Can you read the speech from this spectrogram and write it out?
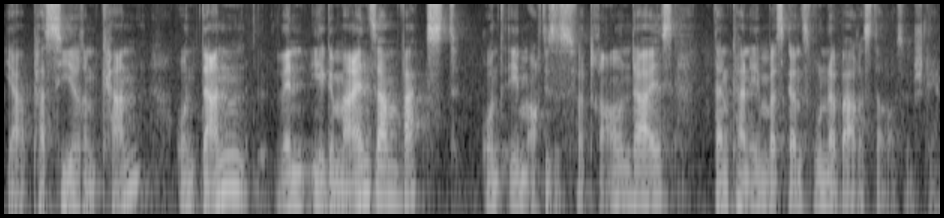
ja, passieren kann. Und dann, wenn ihr gemeinsam wächst und eben auch dieses Vertrauen da ist, dann kann eben was ganz Wunderbares daraus entstehen.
